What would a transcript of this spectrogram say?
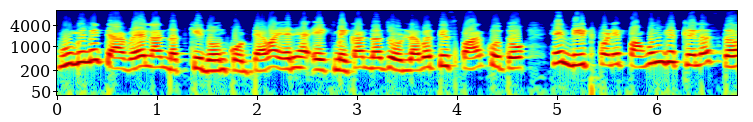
भूमीने त्यावेळेला नक्की दोन कोणत्या वायर ह्या एकमेकांना जोडल्यावरती स्पार्क होतो हे नीटपणे पाहून घेतलेलं असतं.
